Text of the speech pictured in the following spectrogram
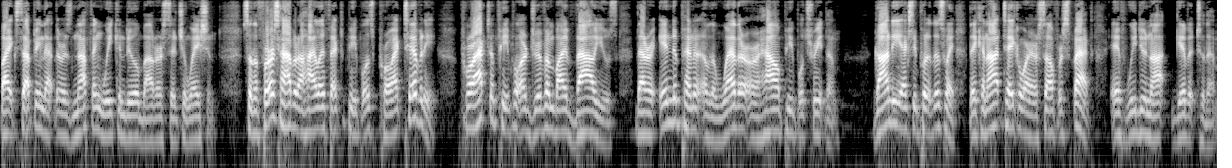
by accepting that there is nothing we can do about our situation. So, the first habit of highly effective people is proactivity. Proactive people are driven by values that are independent of the weather or how people treat them. Gandhi actually put it this way they cannot take away our self respect if we do not give it to them.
